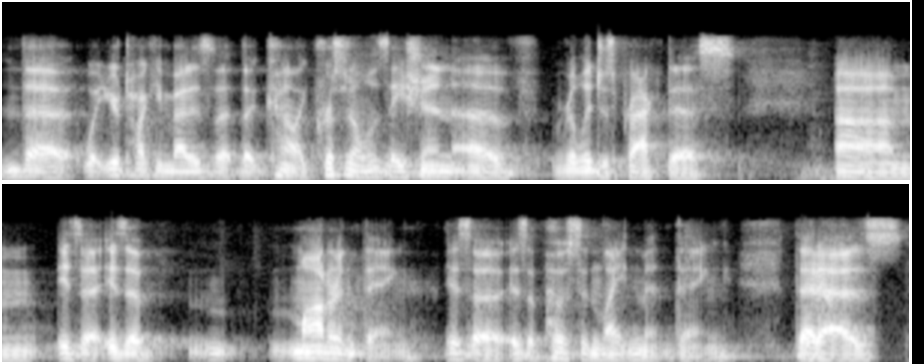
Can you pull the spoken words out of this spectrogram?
the what you're talking about is the, the kind of like personalization of religious practice um, is a is a modern thing, is a is a post enlightenment thing. That yeah. as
